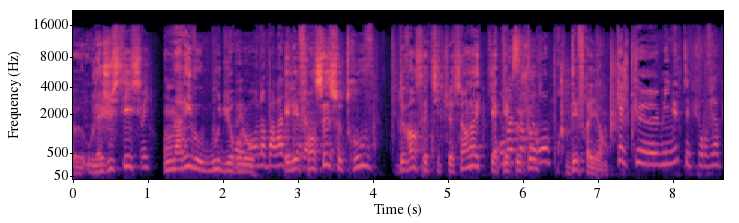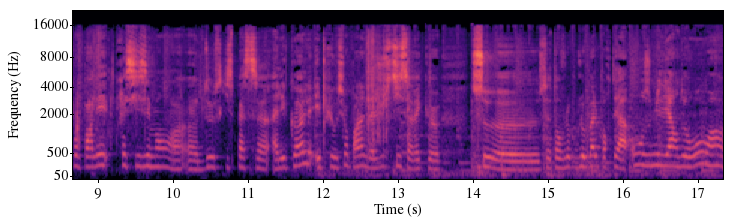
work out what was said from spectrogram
euh, ou la justice. On arrive au bout du rouleau. et les Français se trouvent devant cette situation-là qui a quelque chose d'effrayant. Quelques minutes et puis on revient pour parler précisément euh, de ce qui se passe à l'école et puis aussi on parlera de la justice avec euh, ce, cette enveloppe globale portée à 11 milliards d'euros hein,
